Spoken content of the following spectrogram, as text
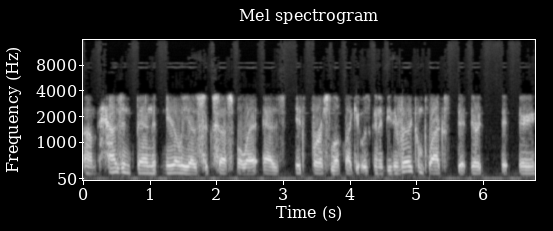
um, hasn't been nearly as successful as it first looked like it was going to be. They're very complex. They they're, they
